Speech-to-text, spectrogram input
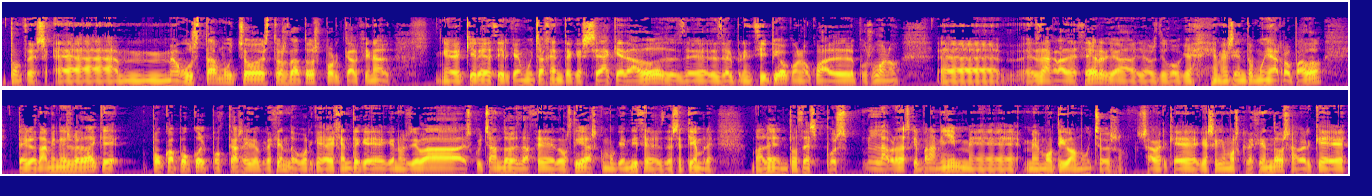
Entonces, eh, me gusta mucho estos datos porque al final eh, quiere decir que hay mucha gente que se ha quedado desde, desde el principio, con lo cual, pues bueno, eh, es de agradecer, ya, ya os digo que me siento muy arropado, pero también es verdad que poco a poco el podcast ha ido creciendo, porque hay gente que, nos lleva escuchando desde hace dos días, como quien dice, desde septiembre, ¿vale? Entonces, pues la verdad es que para mí me, motiva mucho eso, saber que, seguimos creciendo, saber que,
